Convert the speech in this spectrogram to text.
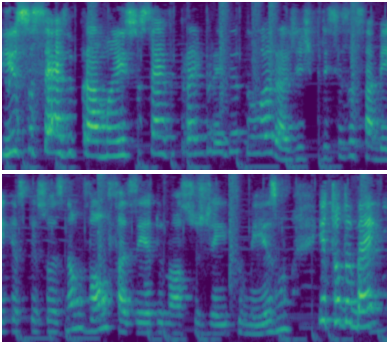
Isso serve para a mãe, isso serve para a empreendedora. A gente precisa saber que as pessoas não vão fazer do nosso jeito mesmo e tudo bem.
